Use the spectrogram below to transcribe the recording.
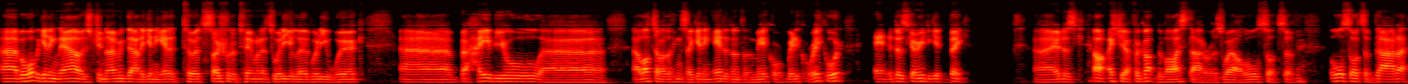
Uh, but what we're getting now is genomic data getting added to it, social determinants, where do you live, where do you work, uh, behavioral, uh, lots of other things are getting added into the medical, medical record, and it is going to get big. Uh, it is, oh, actually, I forgot device data as well, all sorts of all sorts of data.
